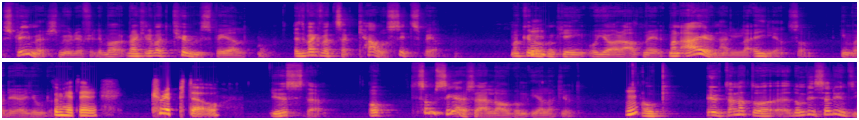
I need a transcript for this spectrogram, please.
streamers som gjorde det. För det var, verkligen vara ett kul spel. Det verkar vara ett så här kaosigt spel. Man kunde Mm. åka omkring och göra allt möjligt. Man är ju den här lilla alien som invaderar jorden. Som heter Crypto. Just det. Och som ser så här lagom elak ut. Mm. Och utan att då, de visade ju inte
